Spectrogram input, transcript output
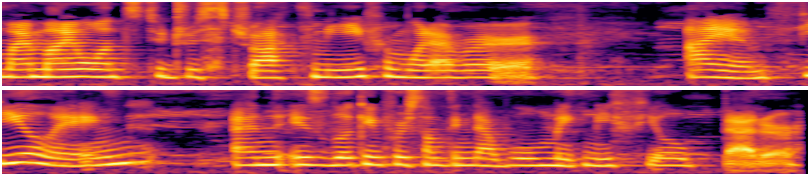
my mind wants to distract me from whatever I am feeling and is looking for something that will make me feel better.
